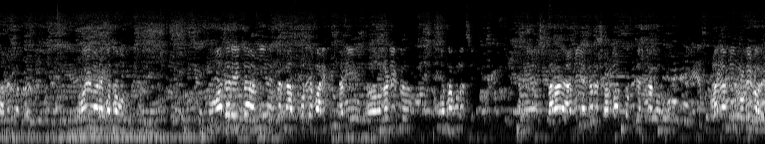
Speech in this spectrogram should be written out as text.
তাদের সাথে রবিবারে কথা বলতে। তোমাদের এইটা আমি একটা কাজ করতে পারি। আমি অলরেডি কথা বলেছি। মানে তারা, আমি এখানে সর্বাত্মক চেষ্টা করব। আগামী রবিবারে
